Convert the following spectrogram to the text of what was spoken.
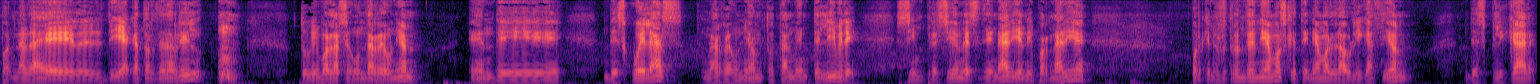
Pues nada, el día 14 de abril tuvimos la segunda reunión ¿eh? de, de escuelas, una reunión totalmente libre, sin presiones de nadie ni por nadie, porque nosotros entendíamos que teníamos la obligación de explicar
